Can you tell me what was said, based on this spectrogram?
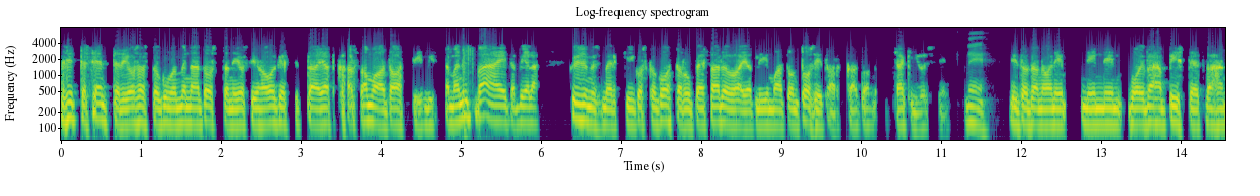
Ja sitten sentteriosasto, kun me mennään tuosta, niin jos ihan oikeasti tämä jatkaa samaa tahtia, mistä mä nyt vähän heitä vielä kysymysmerkkiin, koska kohta rupeaa sadoajat liimaa on tosi tarkkaan tuon Jack Hughesin. Niin. Niin, tota noin, niin, niin, niin, voi vähän pisteet vähän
